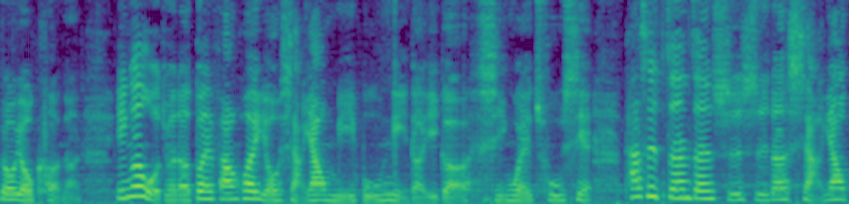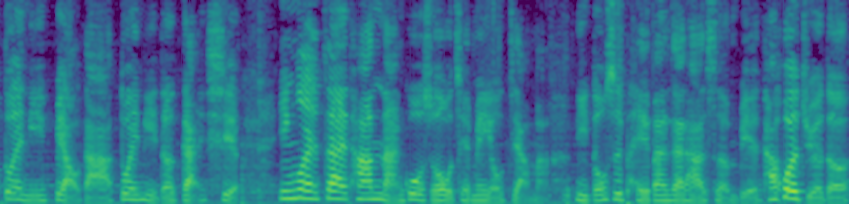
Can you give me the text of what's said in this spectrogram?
都有可能，因为我觉得对方会有想要弥补你的一个行为出现，他是真真实实的想要对你表达对你的感谢，因为在他难过的时候，我前面有讲嘛，你都是陪伴在他身边，他会觉得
